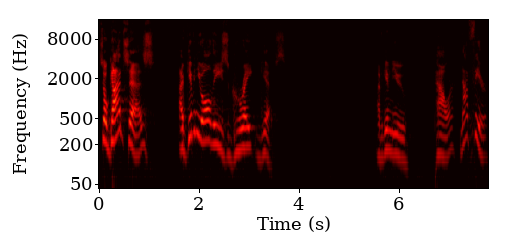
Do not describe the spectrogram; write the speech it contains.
So God says, I've given you all these great gifts. I've given you power, not fear,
